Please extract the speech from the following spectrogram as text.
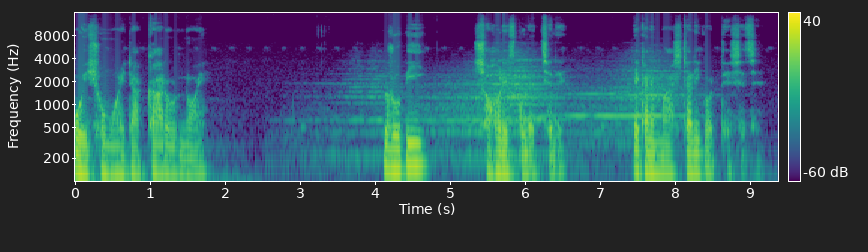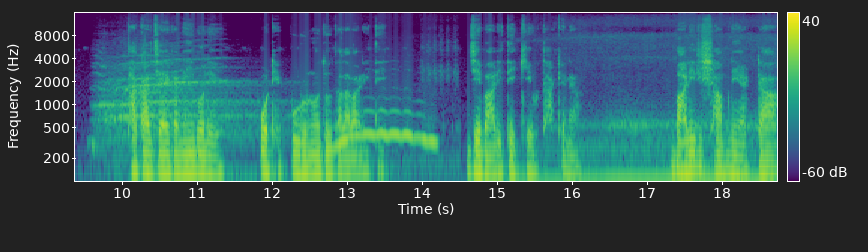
ওই সময়টা কারোর নয়। রবি শহরে স্কুলের ছেলে। এখানে মাস্টারি করতে এসেছে। থাকার জায়গা নেই বলে ওঠে পুরনো দোতলা বাড়িতে। যে বাড়িতে কেউ থাকে না। বাড়ির সামনে একটা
